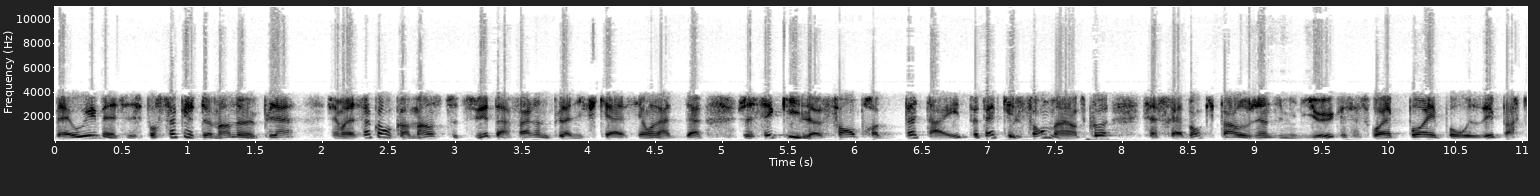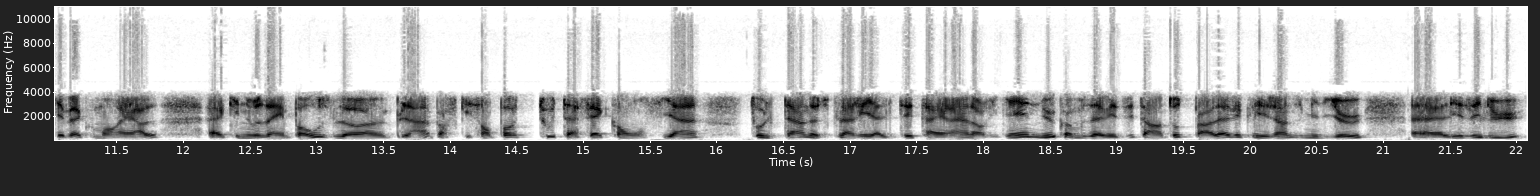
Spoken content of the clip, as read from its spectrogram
Ben oui, ben c'est pour ça que je demande un plan. J'aimerais ça qu'on commence tout de suite à faire une planification là-dedans. Je sais qu'ils le font peut-être, peut-être qu'ils le font, mais en tout cas, ça serait bon qu'ils parlent aux gens du milieu, que ce soit pas imposé par Québec ou Montréal, euh, qui nous imposent là un plan parce qu'ils sont pas tout à fait conscients tout le temps de toute la réalité terrain. Alors rien de mieux, comme vous avez dit tantôt, de parler avec les gens du milieu, euh, les élus,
